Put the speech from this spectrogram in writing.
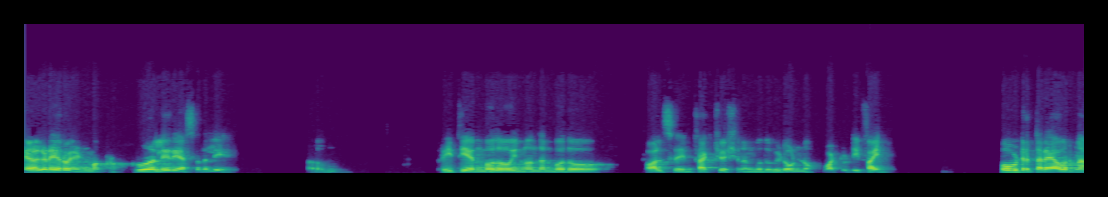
ಕೆಳಗಡೆ ಇರೋ ಹೆಣ್ಮಕ್ಳು ರೂರಲ್ ಏರಿಯಾಸ್ ಅಲ್ಲಿ ಆಮ್, ಪ್ರೀತಿ ಅನ್ಬೋದು ಇನ್ನೊಂದ್ ಅನ್ಬೋದು ಫಾಲ್ಸ್ ಇನ್ಫ್ಯಾಕ್ಚುಯೇಷನ್ ಅನ್ಬೋದು we don't know what to define ಹೋಗ್ಬಿಟ್ಟಿರ್ತಾರೆ ಅವ್ರನ್ನ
